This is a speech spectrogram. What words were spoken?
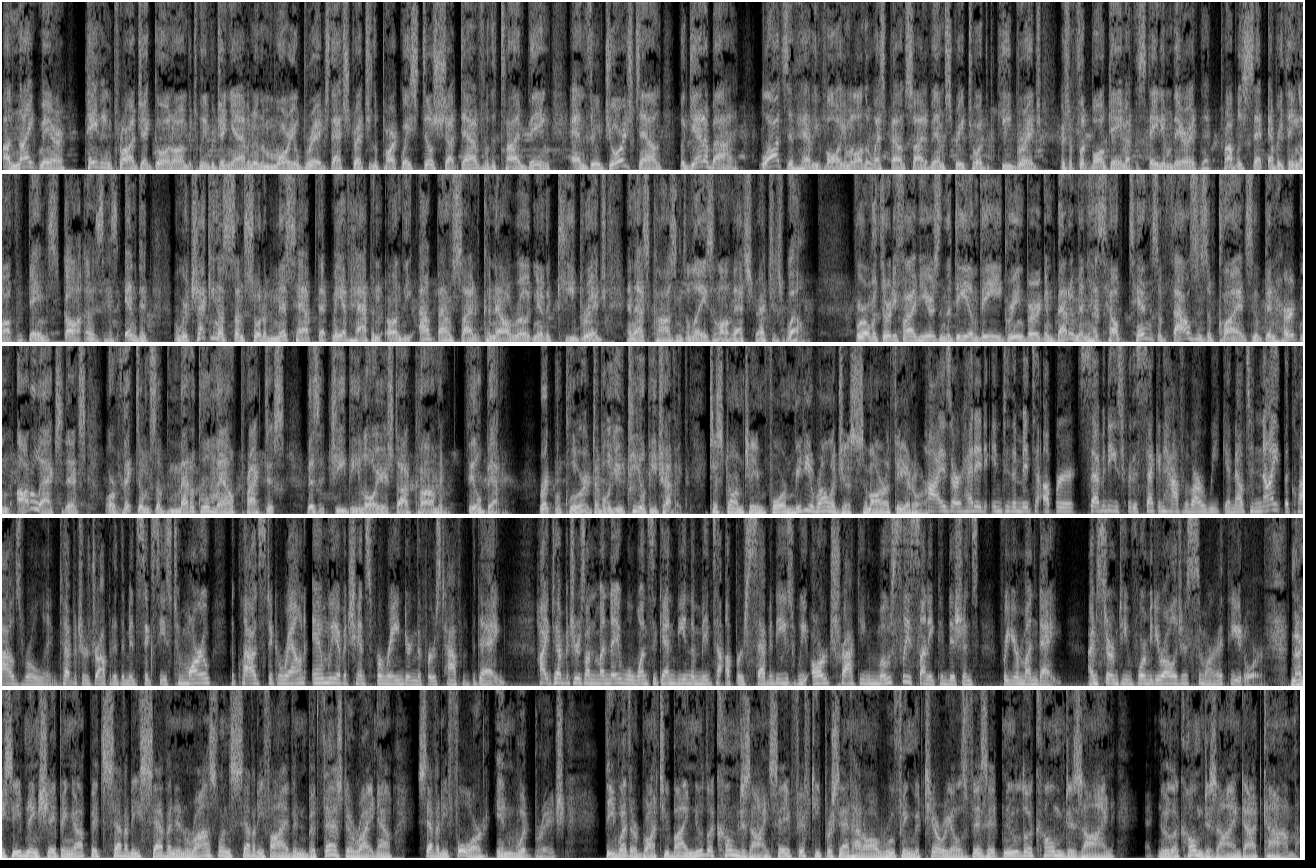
a nightmare paving project going on between Virginia Avenue and the Memorial Bridge. That stretch of the parkway still shut down for the time being. And through Georgetown, forget about it. Lots of heavy volume along the westbound side of M Street toward the Key Bridge. There's a football game at the stadium there, and that probably set everything off. The game is gone, uh, has ended. But we're checking on some sort of mishap that may have happened on the outbound side of Canal Road near the Key Bridge, and that's causing delays along that stretch as well. For over 35 years in the DMV, Greenberg and Bederman has helped tens of thousands of clients who have been hurt in auto accidents or victims of medical malpractice. Visit gblawyers.com and feel better. Rick McClure, WTOP Traffic. To Storm Team 4, meteorologist Samara Theodore. Highs are headed into the mid to upper 70s for the second half of our weekend. Now, tonight, the clouds roll in. Temperatures drop into the mid 60s. Tomorrow, the clouds stick around, and we have a chance for rain during the first half of the day. High temperatures on Monday will once again be in the mid to upper 70s. We are tracking mostly sunny conditions for your Monday. I'm Storm Team 4 meteorologist Samara Theodore. Nice evening shaping up. It's 77 in Rosslyn, 75 in Bethesda right now, 74 in Woodbridge. The weather brought to you by New Look Home Design. Save 50% on all roofing materials. Visit New Look Home Design at newlookhomedesign.com.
